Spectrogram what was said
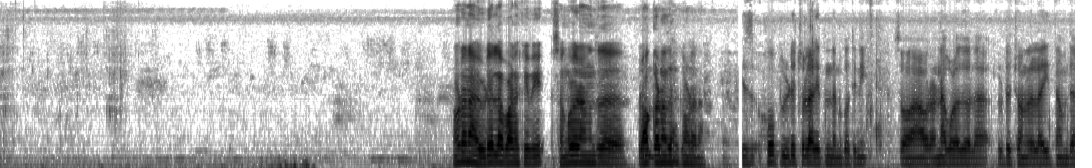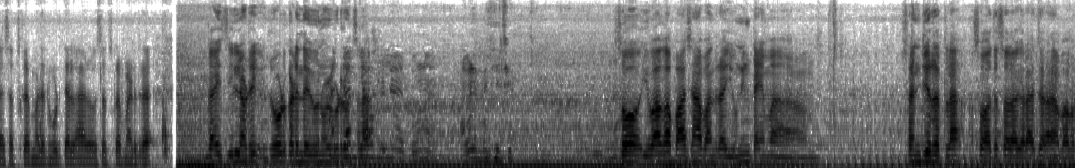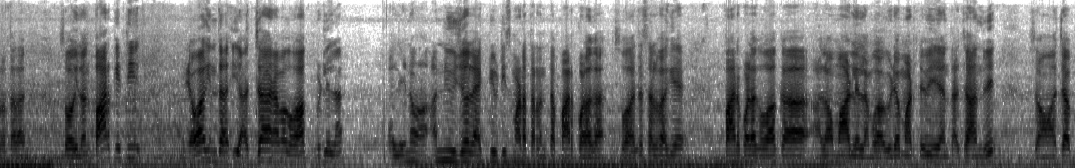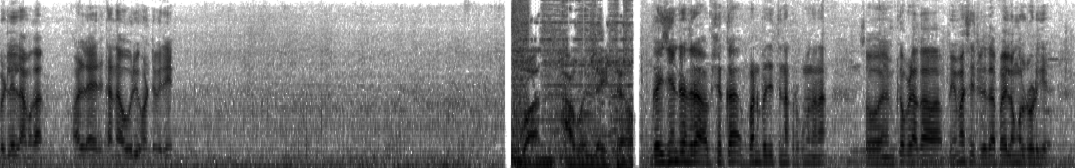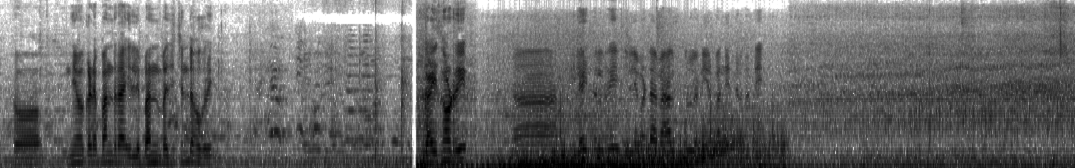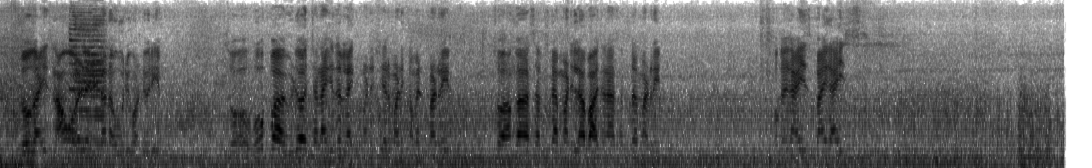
ನೋಡೋಣ ವಿಡಿಯೋ ಎಲ್ಲ ಭಾಳ ಹಾಕಿವಿ ಸಂಗೊಳ್ಳಿ ಅಣ್ಣದ ರಾಕ್ ಗಾರ್ಡನ್ ಹಾಕಿ ನೋಡೋಣ. ಇಸ್ ಹೋಪ್ ವಿಡಿಯೋ ಚಲೋ ಆಗೈತೆ ಅಂತ ಅನ್ಕೋತೀನಿ. ಸೊ ಅವ್ರ ಅಣ್ಣಗಳದು ಎಲ್ಲ ಯೂಟ್ಯೂಬ್ ಚಾನಲ್ ಎಲ್ಲ ಐತೆ ನಮ್ದು ಸಬ್ಸ್ಕ್ರೈಬ್ ಮಾಡಿ ನೋಡ್ತಾ ಎಲ್ಲರೂ ಸಬ್ಸ್ಕ್ರೈಬ್ ಮಾಡಿದ್ರೆ. ಗೈಸ್ ಇಲ್ಲಿ ನೋಡ್ರಿ ರೋಡ್ ಕಡೆಯಿಂದ ಇವು ನೋಡ್ಬಿಡ್ರಿ ಒಂದ್ಸಲ. ಸೊ ಇವಾಗ ಭಾಷಣ ಬಂದ್ರೆ ಈವ್ನಿಂಗ್ ಟೈಮ್ ಸಂಜೆ ಇರತ್ತಲ್ಲ ಸೊ ಅದ್ರ ಸಲುವಾಗಿ ಜನ ಬರತ್ತಲ್ಲ ಸೊ ಇಲ್ಲೊಂದು ಪಾರ್ಕ್ ಐತಿ. ಯಾವಾಗಿಂದ ಈ ಅಜ್ಜ ನಮಗೆ ಹೋಗಕ್ಕೆ ಬಿಡಲಿಲ್ಲ. ಅಲ್ಲೇನೋ ಅನ್ಯೂಶುವಲ್ ಆಕ್ಟಿವಿಟೀಸ್ ಮಾಡತ್ತಾರಂತ ಪಾರ್ಕ್ ಒಳಗೆ. ಸೊ ಅದ ಸಲುವಾಗಿ ಪಾರ್ಕ್ ಒಳಗೆ ಹೋಗಕ್ಕೆ ಅಲೋ ಮಾಡಲಿಲ್ಲ ನಮಗೆ. ವಿಡಿಯೋ ಮಾಡ್ತೀವಿ ಅಂತ ಅಜ್ಜ ಅಂದ್ವಿ. ಸೊ ಅಜ್ಜ ಬಿಡಲಿಲ್ಲ ನಮಗೆ. ಒಳ್ಳೆ ರಿಟರ್ನ್ ಊರಿಗೆ ಹೊಂಟಿವಿ ರೀ. ಗೈಜ್ hour later. ಗೈಸ್ ಏನ್ರಿ ಅಂದ್ರೆ ಅಭಿಷೇಕ ಬನ್ ಬಜಿ ತಿನ್ನಕ್ಕೆ ಕರ್ಕೊಂಬಂದಾನ. ಸೊ ಎಂ ಕೆ ಬಳಗ ಫೇಮಸ್ ಐತ್ರಿ ಇದು ಬೈಲೊಂಗಲ್ ರೋಡ್ಗೆ ಸೊ ನೀವು ಈ ಕಡೆ ಬಂದ್ರೆ ಇಲ್ಲಿ ಬಂದ್ ಬಜಿ ತಿಂದ ಹೋಗ್ರಿ. ಗೈಜ್ ನೋಡ್ರಿ. ಇಲ್ಲಿ ಐತಲ್ರಿ ಇಲ್ಲಿ ಮಟ್ಟ ಮ್ಯಾಲೆ ಫುಲ್ ನೀರು ಬಂದು ನಿಂತಿರ್ತೈತಿ ಸೊ ಗಾಯ್ಸ್ ನಾವು ಒಳ್ಳೆ ರಿಟರ್ನ್ ಊರಿಗೆ ಹೊಂಟಿವ್ರಿ. ಸೊ ಹೋಪ್ ವಿಡಿಯೋ ಚೆನ್ನಾಗಿದ್ರೆ ಲೈಕ್ ಮಾಡಿ ಶೇರ್ ಮಾಡಿ ಕಮೆಂಟ್ ಮಾಡಿರಿ. ಸೊ ಹಂಗೆ ಸಬ್ಸ್ಕ್ರೈಬ್ ಮಾಡಿಲ್ಲ ಭಾಳ ಜನ ಸಬ್ಸ್ಕ್ರೈಬ್ ಮಾಡಿರಿ. Okay guys bye guys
